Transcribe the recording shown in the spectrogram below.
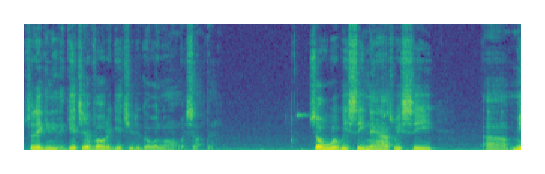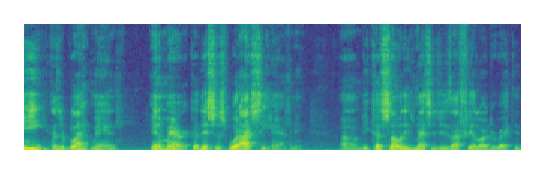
So they can either get your vote or get you to go along with something. So what we see now is we see uh, me as a black man in America, this is what I see happening. Uh, because some of these messages I feel are directed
